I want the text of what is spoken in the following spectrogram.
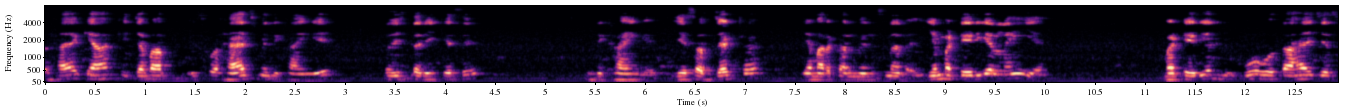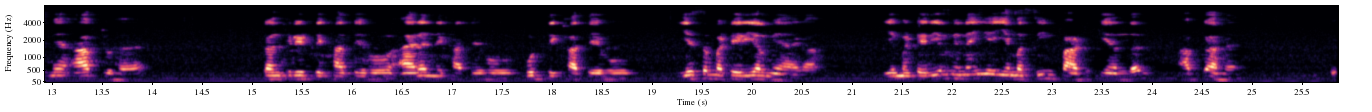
तो है क्या कि जब आप इसको हैच में दिखाएँगे तो इस तरीके से दिखाएँगे। ये सब्जेक्ट है, ये हमारा कन्वेंशनल है। ये मटेरियल नहीं है। मटेरियल वो होता है जिसमें आप जो है कंक्रीट दिखाते हो आयरन दिखाते हो वुड दिखाते हो ये सब मटेरियल में आएगा। ये मटेरियल में नहीं है, ये मशीन पार्ट के अंदर आपका है। तो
